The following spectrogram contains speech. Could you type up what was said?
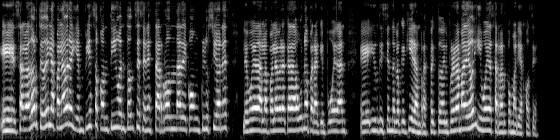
Eh, Salvador, te doy la palabra y empiezo contigo entonces en esta ronda de conclusiones. Les voy a dar la palabra a cada uno para que puedan ir diciendo lo que quieran respecto del programa de hoy y voy a cerrar con María José.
